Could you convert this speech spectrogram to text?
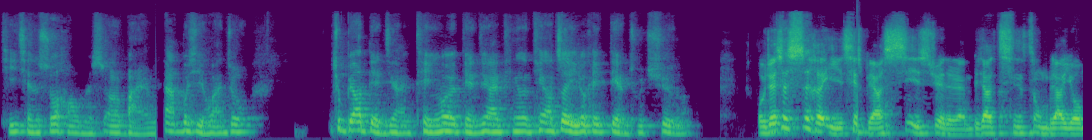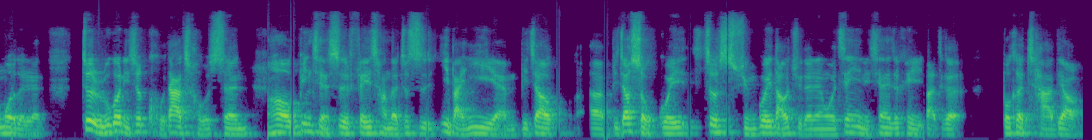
提前说好我们是二百，大家不喜欢就就不要点进来听，或者点进来听了听到这里就可以点出去了。我觉得是适合一切比较戏谑的人，比较轻松、比较幽默的人。就如果你是苦大仇深，然后并且是非常的就是一板一眼，比较呃比较守规，就是循规蹈矩的人，我建议你现在就可以把这个博客擦掉。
